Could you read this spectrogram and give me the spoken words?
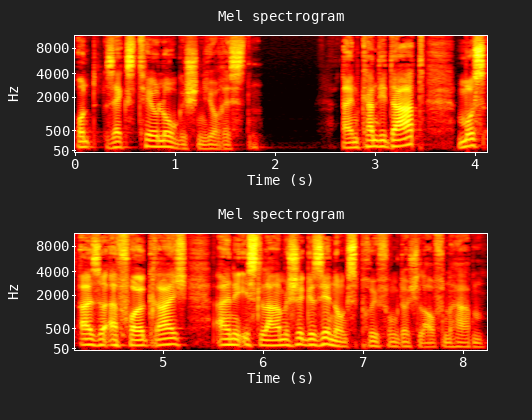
und sechs theologischen Juristen. Ein Kandidat muss also erfolgreich eine islamische Gesinnungsprüfung durchlaufen haben.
